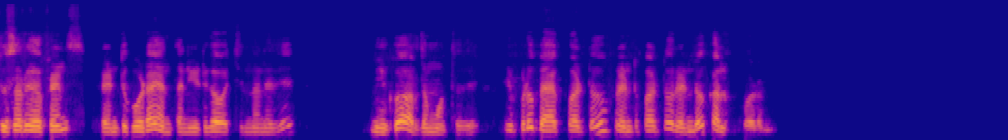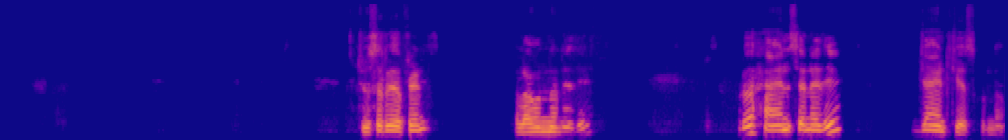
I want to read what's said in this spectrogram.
చూసారు కదా ఫ్రెండ్స్? ఫ్రంట్ కూడా ఎంత నీట్గా వచ్చిందనేది మీకు అర్థమవుతుంది. ఇప్పుడు బ్యాక్ పార్ట్ ఫ్రంట్ పార్ట్ రెండు కలుపుకోవడం. చూసారు కదా ఫ్రెండ్స్? ఎలా ఉందనేది? ఇప్పుడు హ్యాండ్స్ అనేది జాయింట్ చేసుకుందాం.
